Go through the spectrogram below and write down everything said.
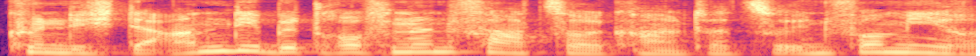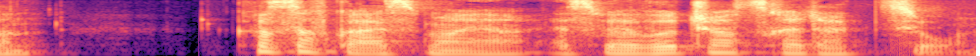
kündigte an, die betroffenen Fahrzeughalter zu informieren. Christoph Geismeier, SWR Wirtschaftsredaktion.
